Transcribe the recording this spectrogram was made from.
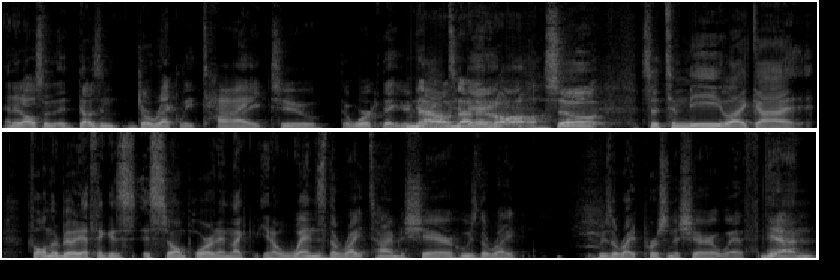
and it also it doesn't directly tie to the work that you're No, doing not at all. so so to me like uh vulnerability i think is is so important and like you know when's the right time to share who's the right who's the right person to share it with Yeah. and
